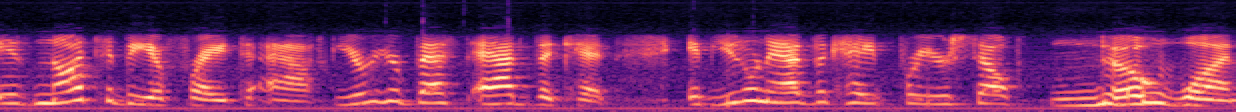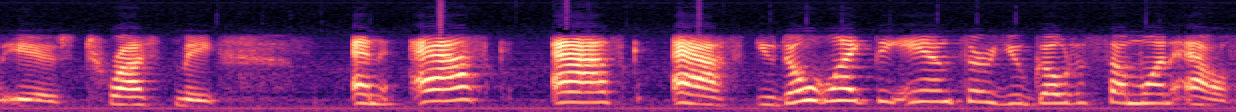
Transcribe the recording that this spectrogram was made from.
is not to be afraid to ask. You're your best advocate. If you don't advocate for yourself, no one is. Trust me. And ask, ask, ask. You don't like the answer, you go to someone else.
